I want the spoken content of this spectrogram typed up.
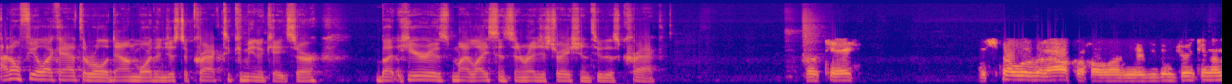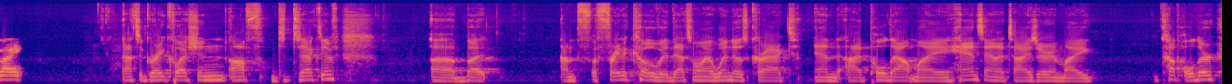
I don't feel like I have to roll it down more than just a crack to communicate, sir. But here is my license and registration through this crack. Okay. I smell a little bit of alcohol on you. Have you been drinking tonight? That's a great question, off detective. Uh, but I'm afraid of COVID. That's why my window's cracked. And I pulled out my hand sanitizer and my cup holder.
